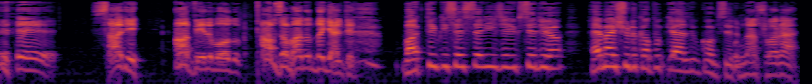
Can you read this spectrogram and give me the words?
Salih, aferin oğlum. Tam zamanında geldin. Baktım ki sesler iyice yükseliyor. Hemen şunu kapıp geldim komiserim. Bundan sonra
